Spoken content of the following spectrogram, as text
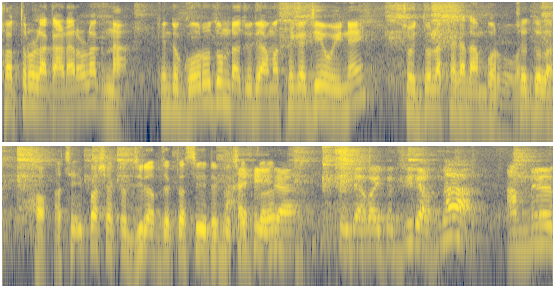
সতেরো লাখ আঠারো লাখ না। কিন্তু গরু দোনটা যদি আমার থেকে যে ওই নেয় চোদ্দ লাখ টাকা দাম পড়ব ভাই। চোদ্দ লাখ। হ্যাঁ। আচ্ছা এই পাশে একটা জিরাফ দেখতেছি এটা একটু চেক করেন। এইটা ভাই তো জিরাফ না। আমনে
